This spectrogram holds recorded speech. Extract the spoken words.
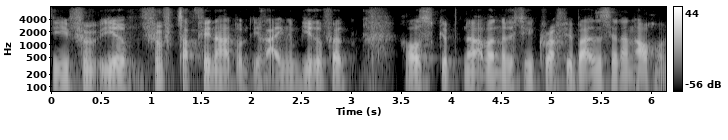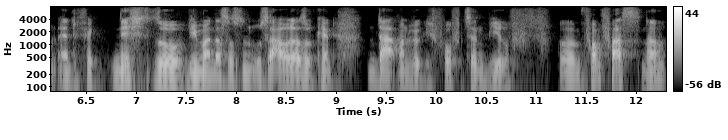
die fü ihre fünf Zapfhähne hat und ihre eigenen Biere rausgibt, ne? aber eine richtige Craft Beer Bar ist es ja dann auch im Endeffekt nicht, so wie man das aus den USA oder so kennt. Und da hat man wirklich 15 Biere ähm, vom Fass, ne?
